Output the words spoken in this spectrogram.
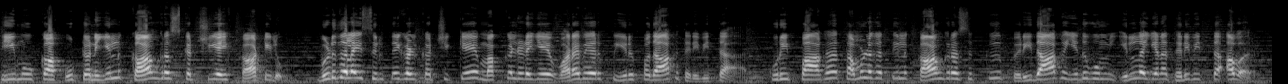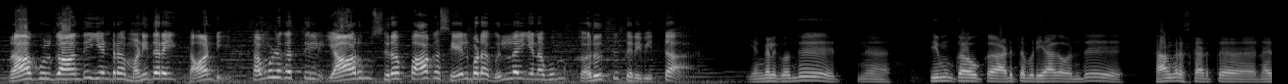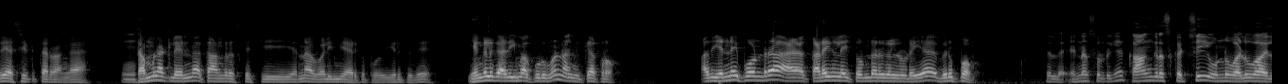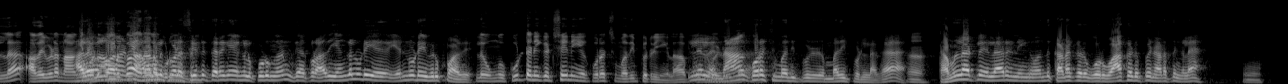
திமுக கூட்டணியில் காங்கிரஸ் கட்சியை காட்டிலும் விடுதலை சிறுத்தைகள் கட்சிக்கே மக்களிடையே வரவேற்பு இருப்பதாக தெரிவித்தார். குறிப்பாக தமிழகத்தில் காங்கிரசுக்கு பெரிதாக எதுவும் இல்லை என தெரிவித்த அவர் ராகுல் காந்தி என்ற மனிதரை தாண்டி தமிழகத்தில் யாரும் சிறப்பாக செயல்படவில்லை எனவும் கருத்து தெரிவித்தார். எங்களுக்கு வந்து அஹ், திமுகவுக்கு அடுத்தபடியாக வந்து காங்கிரஸ்க்கு அடுத்த நிறையா சீட்டு தர்றாங்க. தமிழ்நாட்டில் என்ன காங்கிரஸ் கட்சி என்ன வலிமையாக இருக்க போகுது இருக்குது? எங்களுக்கு அதிகமாக கொடுங்கன்னு நாங்கள் கேட்குறோம் அது என்னை போன்ற கடைநிலை தொண்டர்களுடைய விருப்பம் இல்ல என்ன சொல்றீங்க காங்கிரஸ் கட்சி ஒண்ணு வலுவா இல்ல அதை விட நாங்க அதை வலுவா இருக்கோம் அதனால கொடுங்க. சீட்டு தரங்க எங்களுக்கு கொடுங்கன்னு கேட்குறோம் அது எங்களுடைய என்னுடைய விருப்பம் அது இல்ல உங்க கூட்டணி கட்சியை நீங்க குறைச்சு மதிப்பிடுறீங்களா இல்லை இல்லை நான்? குறைச்சி மதிப்பு மதிப்பிடலாங்க. தமிழ்நாட்டில் எல்லாரும் நீங்கள் வந்து கணக்கெடுப்பு ஒரு வாக்கெடுப்பை நடத்துங்களேன்.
